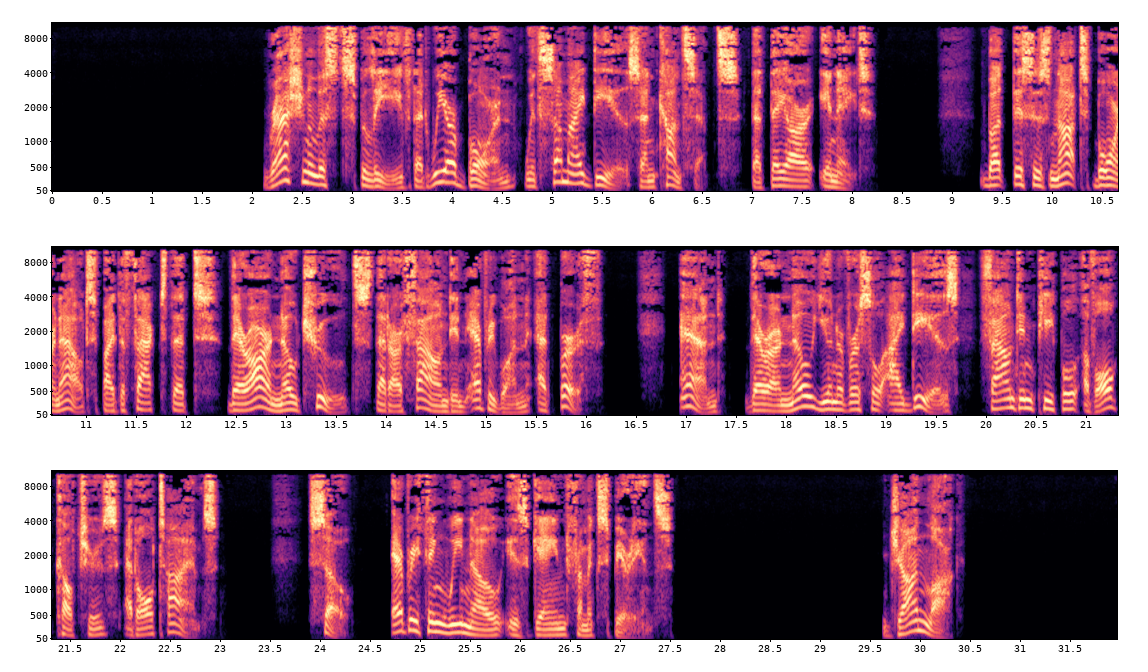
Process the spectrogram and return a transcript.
Rationalists believe that we are born with some ideas and concepts, that they are innate. But this is not borne out by the fact that there are no truths that are found in everyone at birth. And there are no universal ideas found in people of all cultures at all times. So, everything we know is gained from experience. John Locke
